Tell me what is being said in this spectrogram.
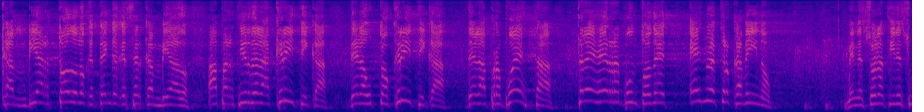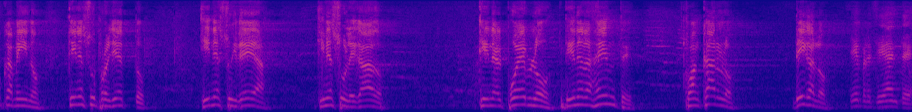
Cambiar todo lo que tenga que ser cambiado a partir de la crítica, de la autocrítica, de la propuesta. 3R.net es nuestro camino. Venezuela tiene su camino, tiene su proyecto tiene su idea, tiene su legado, tiene el pueblo, tiene la gente. Juan Carlos, dígalo. Sí, presidente.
